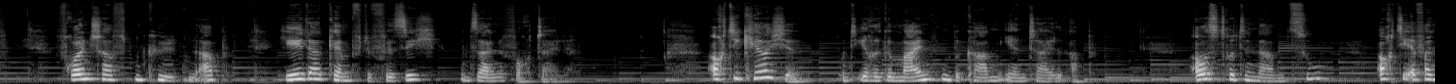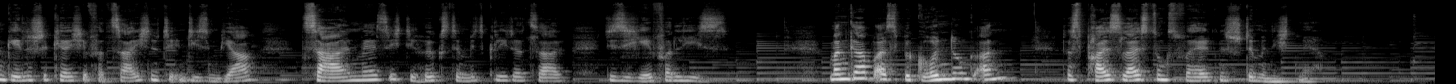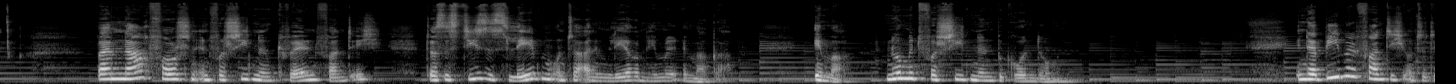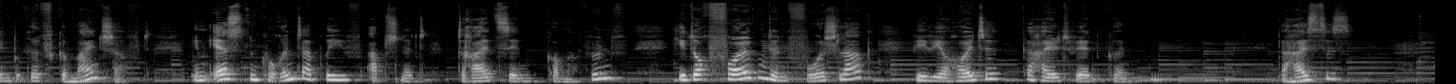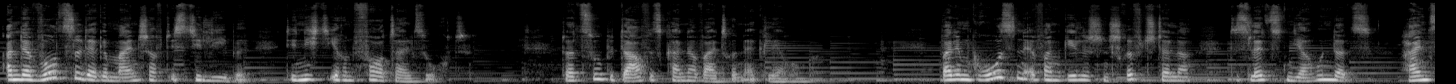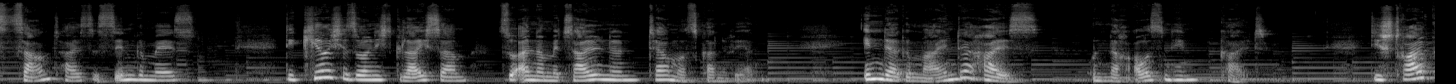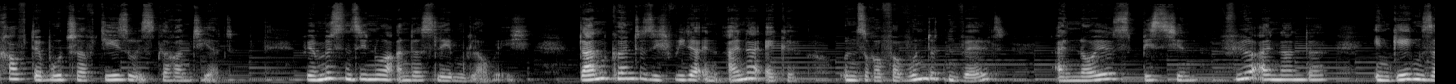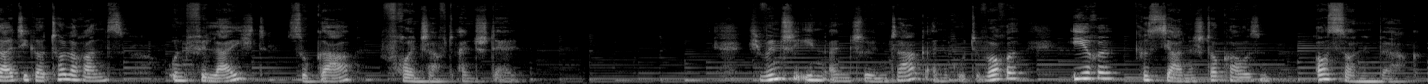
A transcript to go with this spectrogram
Freundschaften kühlten ab, jeder kämpfte für sich und seine Vorteile. Auch die Kirche und ihre Gemeinden bekamen ihren Teil ab. Austritte nahmen zu, auch die evangelische Kirche verzeichnete in diesem Jahr zahlenmäßig die höchste Mitgliederzahl, die sie je verließ. Man gab als Begründung an, das Preis-Leistungs-Verhältnis stimme nicht mehr. Beim Nachforschen in verschiedenen Quellen fand ich, dass es dieses Leben unter einem leeren Himmel immer gab. Immer, nur mit verschiedenen Begründungen. In der Bibel fand ich unter dem Begriff Gemeinschaft im ersten Korintherbrief Abschnitt 13,5 jedoch folgenden Vorschlag, wie wir heute geheilt werden könnten. Da heißt es, an der Wurzel der Gemeinschaft ist die Liebe, die nicht ihren Vorteil sucht. Dazu bedarf es keiner weiteren Erklärung. Bei dem großen evangelischen Schriftsteller des letzten Jahrhunderts, Heinz Zarnt, heißt es sinngemäß, die Kirche soll nicht gleichsam zu einer metallenen Thermoskanne werden. In der Gemeinde heiß und nach außen hin kalt. Die Strahlkraft der Botschaft Jesu ist garantiert. Wir müssen sie nur anders leben, glaube ich. Dann könnte sich wieder in einer Ecke unserer verwundeten Welt ein neues bisschen füreinander in gegenseitiger Toleranz und vielleicht sogar Freundschaft einstellen. Ich wünsche Ihnen einen schönen Tag, eine gute Woche. Ihre Christiane Stockhausen aus Sonnenberg.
